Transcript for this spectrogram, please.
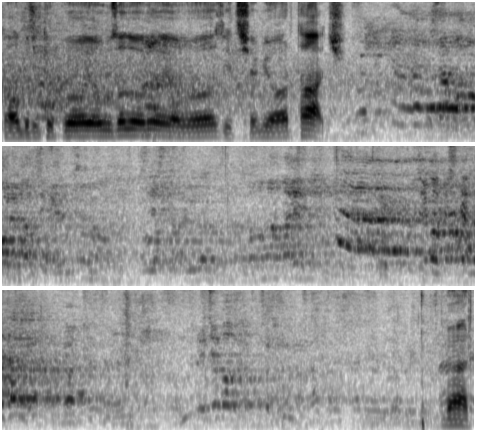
Kaldırdı topu Yavuz'a doğru. Yavuz yetişemiyor. Taç Mert.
